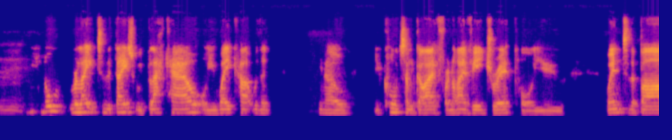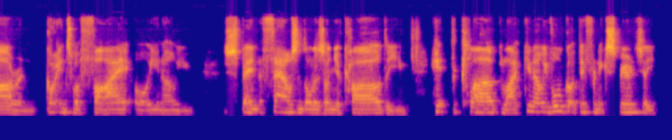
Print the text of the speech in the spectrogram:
Mm. We can all relate to the days we black out, or you wake up with a, you know, you called some guy for an IV drip, or you went to the bar and got into a fight, or you know, you spent a thousand dollars on your card or you hit the club like you know we've all got different experiences. You,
